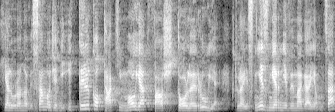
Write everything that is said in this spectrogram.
hialuronowy samodzielnie i tylko taki moja twarz toleruje, która jest niezmiernie wymagająca.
